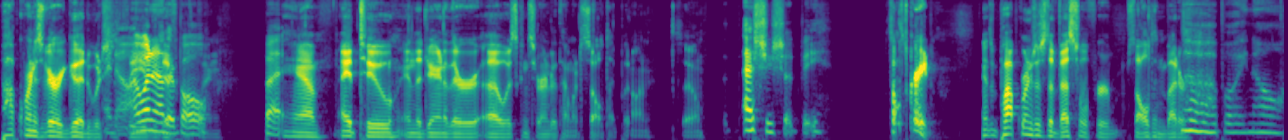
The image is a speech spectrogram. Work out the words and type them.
popcorn is very good, which I is know. the- I want another bowl. thing. but Yeah, I had two, and the janitor uh, was concerned with how much salt I put on. So as she should be. salt's great. And the popcorn's just a vessel for salt and butter. Oh boy, no.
